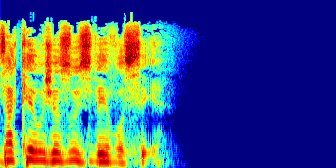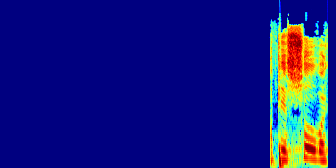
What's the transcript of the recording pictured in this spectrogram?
Zaqueu, Jesus vê você. A pessoa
